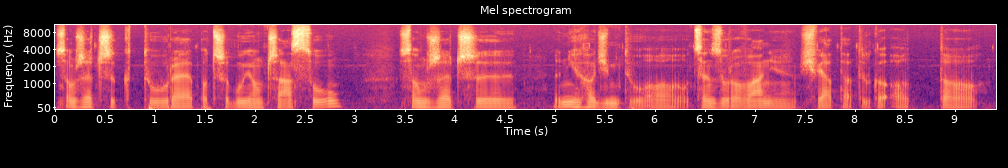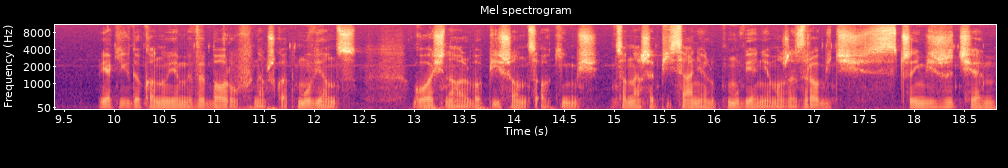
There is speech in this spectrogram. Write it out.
Są rzeczy, które potrzebują czasu, są rzeczy, nie chodzi mi tu o cenzurowanie świata, tylko o to, jakich dokonujemy wyborów, na przykład mówiąc głośno albo pisząc o kimś, co nasze pisanie lub mówienie może zrobić z czyimś życiem.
